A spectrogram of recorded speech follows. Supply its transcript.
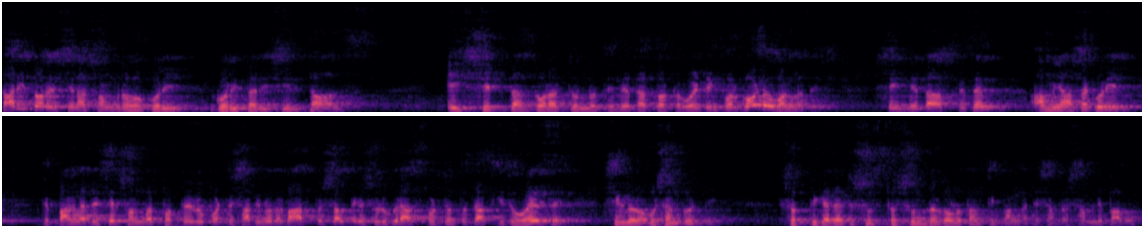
তারই তরে সেনা সংগ্রহ করি গরি তারি শিরতাজ এই শিরতাজ গড়ার জন্য যে নেতার দরকার ওয়েটিং ফর গড ও বাংলাদেশ। সেই নেতা আসতেছেন আমি আশা করি যে বাংলাদেশের সংবাদপত্রের উপর যে স্বাধীনতার বাহাত্তর সাল থেকে শুরু করে আজ পর্যন্ত যা কিছু হয়েছে, সেগুলোর অবসান ঘটবে। সত্যিকারের একটা সুস্থ, সুন্দর গণতান্ত্রিক বাংলাদেশ আমরা সামনে পাবো।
